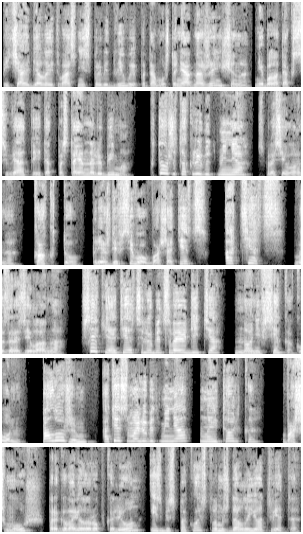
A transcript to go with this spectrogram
Печаль делает вас несправедливой, потому что ни одна женщина не была так свята и так постоянно любима». «Кто же так любит меня?» — спросила она. «Как кто? Прежде всего, ваш отец». «Отец!» — возразила она. «Всякий отец любит свое дитя, но не все, как он. Положим, отец мой любит меня, но и только». «Ваш муж?» — проговорил робко Леон и с беспокойством ждал ее ответа.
